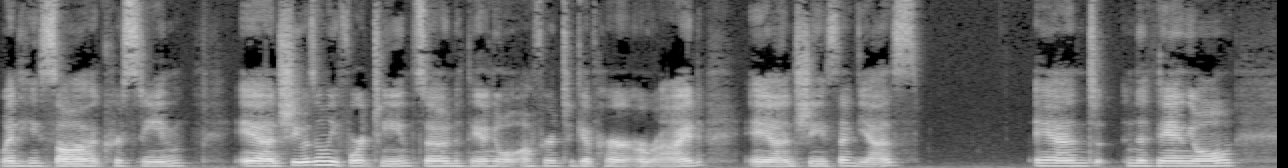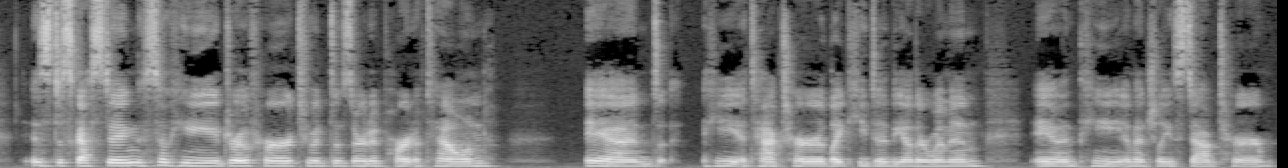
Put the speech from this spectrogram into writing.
when he saw Christine, and she was only 14, so Nathaniel offered to give her a ride, and she said yes. And Nathaniel is disgusting. So he drove her to a deserted part of town and he attacked her like he did the other women. And he eventually stabbed her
